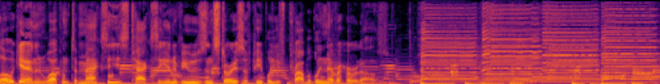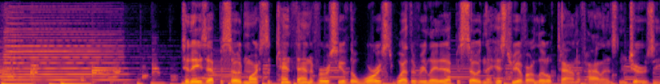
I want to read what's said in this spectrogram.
Hello again, and welcome to Maxie's Taxi interviews and stories of people you've probably never heard of. Today's episode marks the 10th anniversary of the worst weather related episode in the history of our little town of Highlands, New Jersey.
